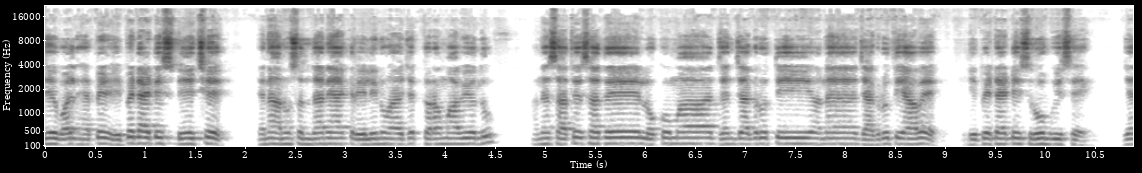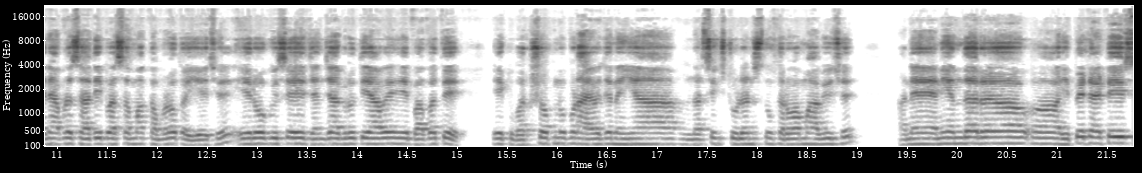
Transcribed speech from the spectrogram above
જે વર્લ્ડ હેપેટાઇટિસ ડે છે, એના અનુસંધાને આ એક રેલીનું આયોજન કરવામાં આવ્યું હતું. અને સાથે સાથે લોકોમાં જનજાગૃતિ અને જાગૃતિ આવે હેપેટાઇટિસ રોગ વિશે, જેને આપણે સાદી ભાષામાં કમળો કહીએ છીએ. એ રોગ વિશે જનજાગૃતિ આવે એ બાબતે એક વર્કશોપનું પણ આયોજન અહીંયા નર્સિંગ સ્ટુડન્ટ્સનું કરવામાં આવ્યું છે. અને એની અંદર હિપેટાઇટિસ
